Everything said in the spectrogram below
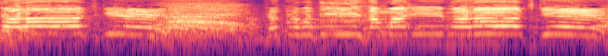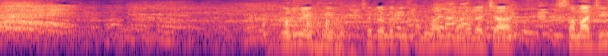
महाराज की। छत्रपती संभाजी महाराज की वडू येथील छत्रपती संभाजी महाराजांच्या समाधी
